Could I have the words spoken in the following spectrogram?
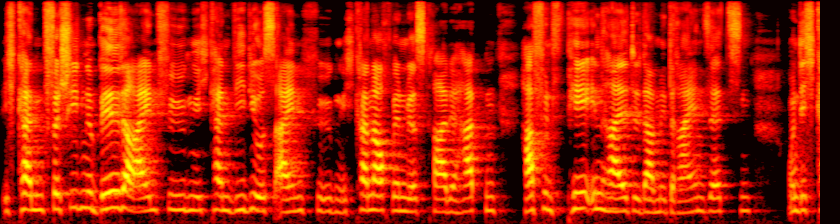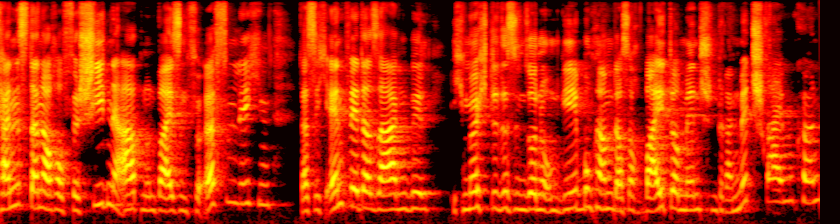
Ich kann verschiedene Bilder einfügen, ich kann Videos einfügen, ich kann auch, wenn wir es gerade hatten, H5P-Inhalte damit reinsetzen. Und ich kann es dann auch auf verschiedene Arten und Weisen veröffentlichen, dass ich entweder sagen will, ich möchte das in so einer Umgebung haben, dass auch weiter Menschen dran mitschreiben können.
